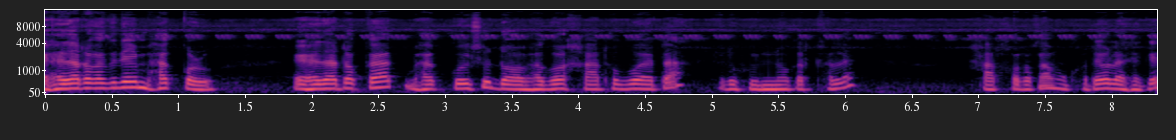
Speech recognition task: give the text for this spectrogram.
এহেজাৰ টকাক যদি আমি ভাগ কৰোঁ এহেজাৰ টকাক ভাগ কৰিছোঁ দহ ভাগৰ সাত হ'ব এটা এইটো শূন্য কাট খালে সাতশ টকা মুখতে ওলাই থাকে।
